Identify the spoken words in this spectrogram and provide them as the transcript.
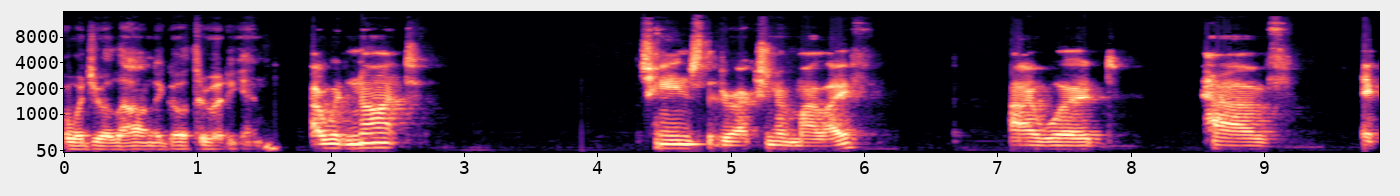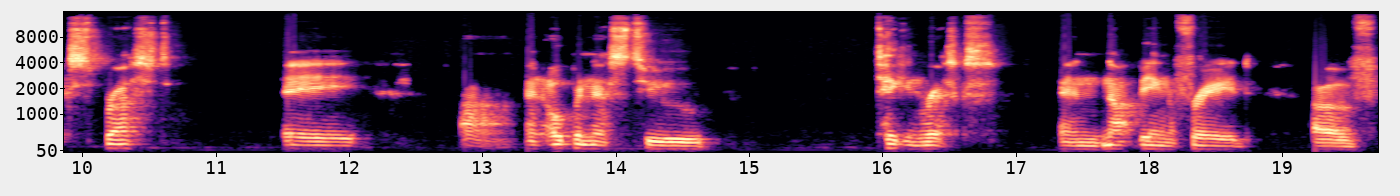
or would you allow him to go through it again? I would not change the direction of my life, I would have expressed a uh, an openness to taking risks and not being afraid of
